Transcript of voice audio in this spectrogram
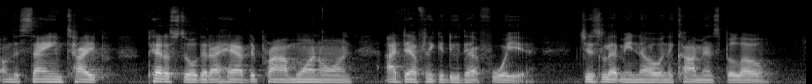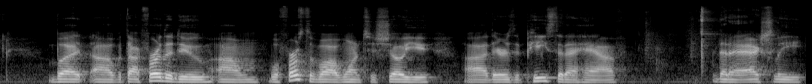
on the same type pedestal that I have the Prime One on, I definitely could do that for you. Just let me know in the comments below. But uh, without further ado, um, well, first of all, I wanted to show you uh, there is a piece that I have that I actually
